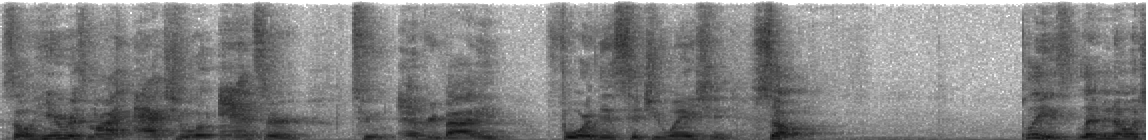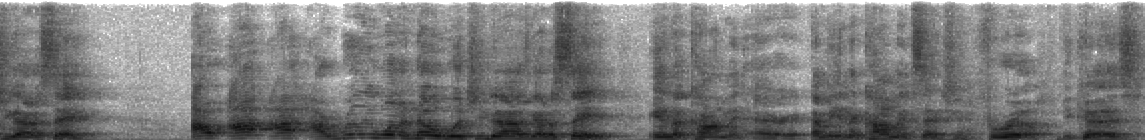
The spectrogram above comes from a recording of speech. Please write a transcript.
So here is my actual answer to everybody for this situation. So please let me know what you got to say. I, I, I really want to know what you guys got to say in the comment area. I mean, in the comment section, for real, because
